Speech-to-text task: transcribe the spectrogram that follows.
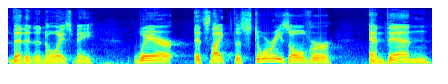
that it annoys me, where it's like the story's over, and then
